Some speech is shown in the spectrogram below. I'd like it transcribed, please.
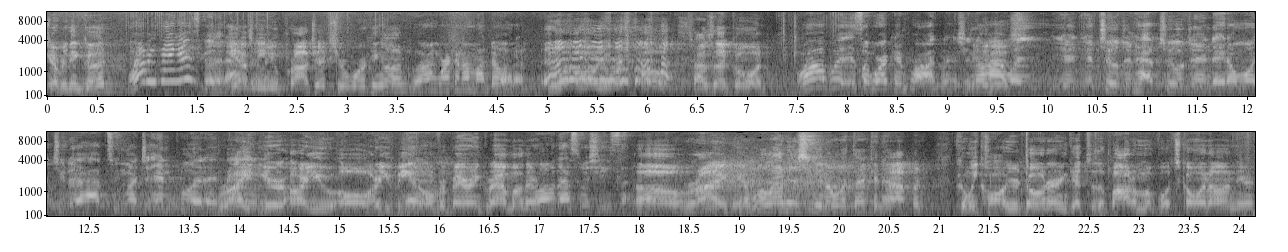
Everything good? Well, everything is good. Do you have any new projects you're working on? Well, I'm working on my daughter. You wor- oh, oh you work. Oh, how's that going? Well, it's a work in progress. You know It how is. when your, your children have children, they don't want you to have too much input. And Right. and- You're. Are you? Oh, are you being an overbearing grandmother? Well, that's what she said. Oh, right. Yeah, well, that is, you know what, that can happen. Can we call your daughter and get to the bottom of what's going on here?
